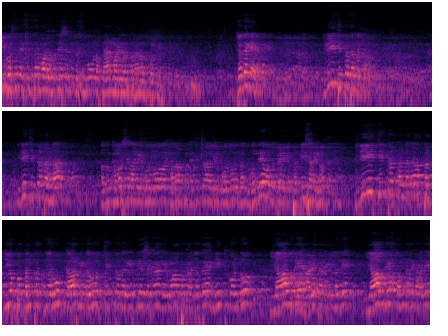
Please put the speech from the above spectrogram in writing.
ಈ ವರ್ಷನೇ ಸೆನ್ಸರ್ ಮಾಡೋ ಉದ್ದೇಶದಿಂದ ಸಿನಿಮಾವನ್ನು ಪ್ಲಾನ್ ಮಾಡಿದೆ ಅಂತ ನಾನು ಅನ್ಕೊಳ್ತೀನಿ. ಜೊತೆಗೆ, ಇಡೀ ಚಿತ್ರತಂಡಕ್ಕೆ, ಇಡೀ ಚಿತ್ರತಂಡ, ಅದು ಕಮರ್ಷಿಯಲ್ ಆಗಿರ್ಬೋದು, ಕಲಾತ್ಮಕ ಚಿತ್ರ ಆಗಿರ್ಬೋದು, ನಂದು ಒಂದೇ ಒಂದು ಬೇಡಿಕೆ ಪ್ರತಿ ಸಾರಿನೂ, ಇಡೀ ಚಿತ್ರತಂಡದ ಪ್ರತಿಯೊಬ್ಬ ತಂತ್ರಜ್ಞರು, ಕಾರ್ಮಿಕರು, ಚಿತ್ರದ ನಿರ್ದೇಶಕ, ನಿರ್ಮಾಪಕರ ಜೊತೆ ನಿಂತುಕೊಂಡು ಯಾವುದೇ ಅಡೆತಡೆ ಇಲ್ಲದೆ, ಯಾವುದೇ ತೊಂದರೆ ಕೊಡದೆ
